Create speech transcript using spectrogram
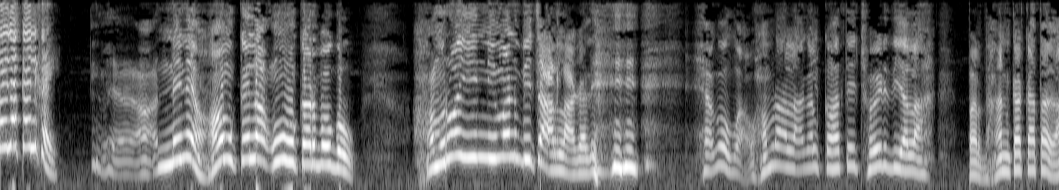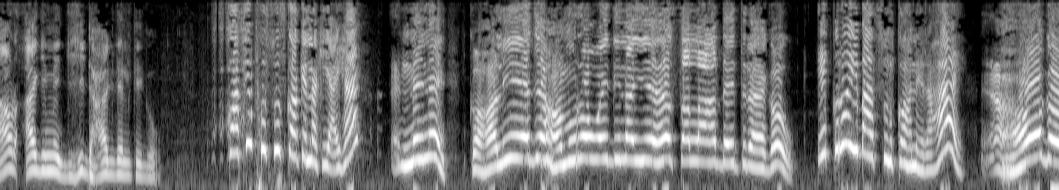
कैला कैलकै? नहीं नहीं हम कैला ऊह करबो गो। हमरो ई निमन विचार लागल। हेगो बाबू हमरा लागल कहते छोड़ दियला। प्रधान काका तो और आग में घी ढाक दिल के गो। कथी फुसफुस करके नकियाई है? नहीं नहीं कहलिए जे हमरो वही दिन ये है सलाह देत रहे गो। एकरो ई बात सुन कहने रहे? हो गो।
